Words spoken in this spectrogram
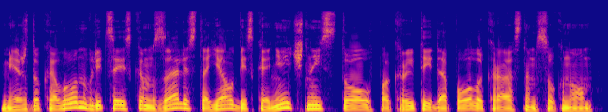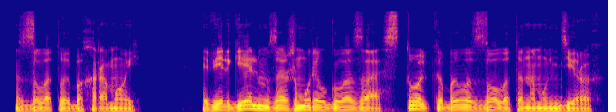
Между колонн в лицейском зале стоял бесконечный стол, покрытый до пола красным сукном с золотой бахромой. Вильгельм зажмурил глаза, столько было золота на мундирах.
